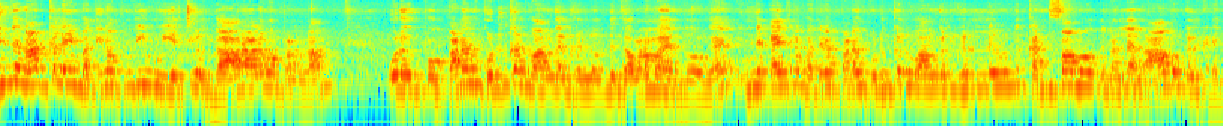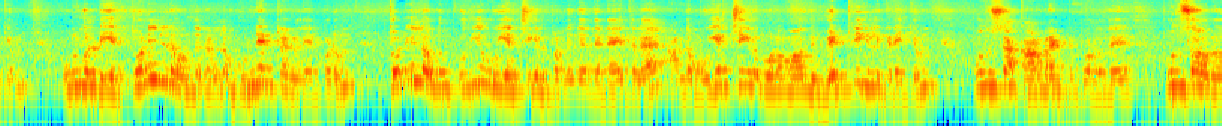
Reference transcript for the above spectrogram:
இந்த நாட்கள்லையும் பார்த்தீங்கன்னா புதிய முயற்சிகள் தாராளமாக பண்ணலாம். ஒரு இப்போ பணம் கொடுக்கல் வாங்கல்களில் வந்து கவனமாக இருந்தவங்க இந்த டயத்தில் பார்த்தீங்கன்னா பணம் கொடுக்கல் வாங்கல்களில் வந்து கன்ஃபார்மாக வந்து நல்ல லாபங்கள் கிடைக்கும். உங்களுடைய தொழிலில் வந்து நல்ல முன்னேற்றங்கள் ஏற்படும். தொழிலில் வந்து புதிய முயற்சிகள் பண்ணுங்கள் இந்த டயத்தில் அந்த முயற்சிகள் மூலமாக வந்து வெற்றிகள் கிடைக்கும். புதுசாக கான்ட்ராக்ட் போடுறது புதுசாக ஒரு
